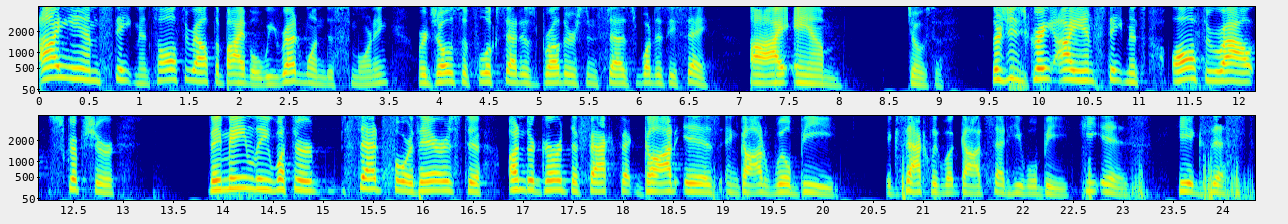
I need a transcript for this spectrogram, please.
I am statements all throughout the Bible. We read one this morning where Joseph looks at his brothers and says, What does he say? I am Joseph. There's these great I am statements all throughout Scripture. They mainly, what they're said for there is to undergird the fact that God is and God will be exactly what God said He will be. He is, He exists,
